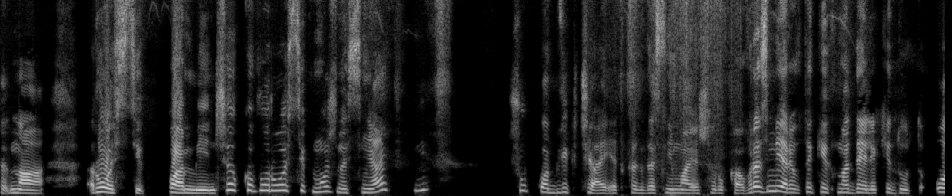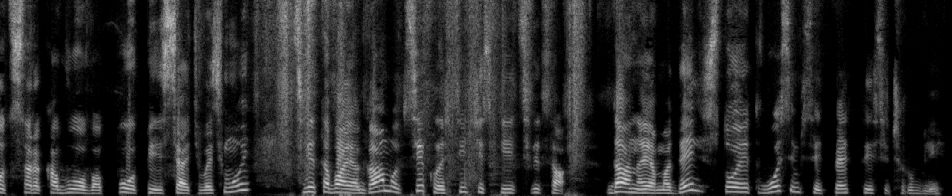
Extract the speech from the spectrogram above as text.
на ростик поменьше, у кого ростик, можно снять и шубку облегчает, когда снимаешь рукав. Размеры в таких моделях идут от 40 по 58, цветовая гамма, все классические цвета. Данная модель стоит 85 тысяч рублей.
